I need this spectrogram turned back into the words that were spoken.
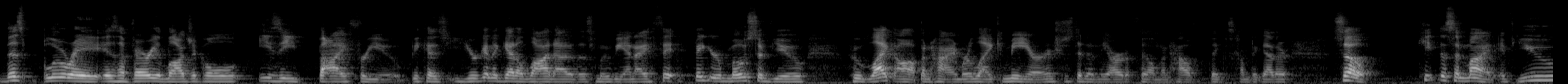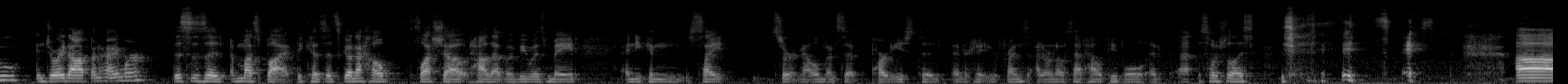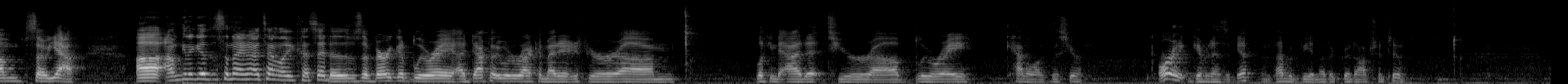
this Blu-ray is a very logical, easy buy for you because you're gonna get a lot out of this movie, and I th- figure most of you who like Oppenheimer, like me, are interested in the art of film and how things come together. So keep this in mind. If you enjoyed Oppenheimer, this is a, a must buy because it's gonna help flesh out how that movie was made, and you can cite certain elements at parties to entertain your friends. I don't know, is that how people uh, socialize? um, so yeah. Uh, I'm gonna give this a 9 out of 10. Like I said, it was a very good Blu-ray. I definitely would recommend it if you're um, looking to add it to your uh, Blu-ray catalog this year, or give it as a gift. And that would be another good option too.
